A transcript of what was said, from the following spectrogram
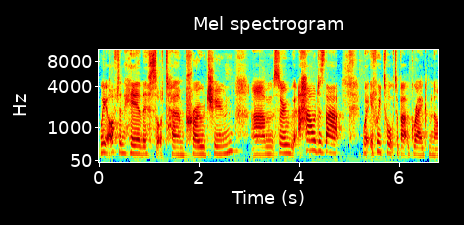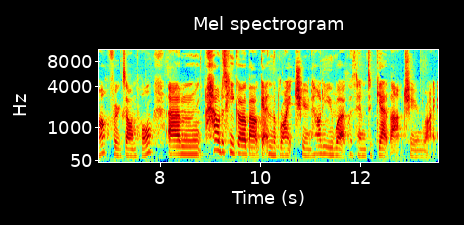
We often hear this sort of term pro tune. Um, so, how does that, well, if we talked about Greg Minnaar, for example, um, how does he go about getting the right tune? How do you work with him to get that tune right?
